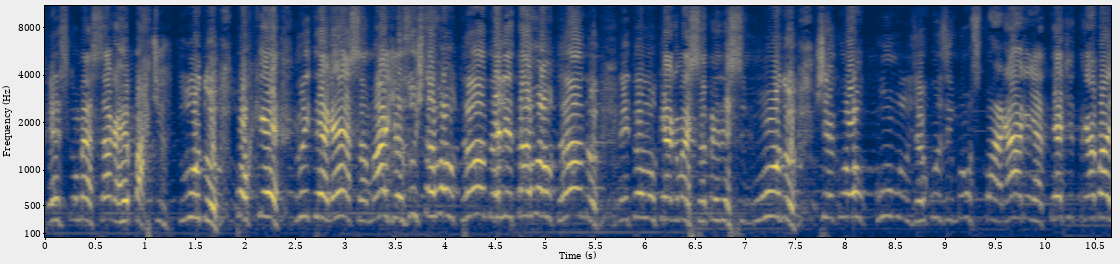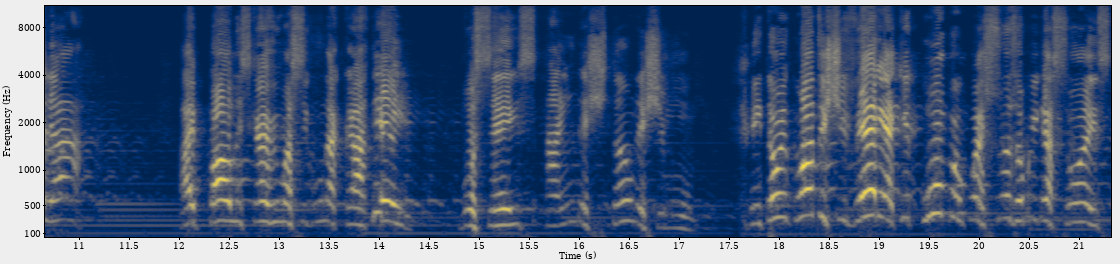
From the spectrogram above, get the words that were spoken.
eles começaram a repartir tudo, porque não interessa mais, Jesus está voltando, ele está voltando, então não quero mais saber desse mundo. Chegou ao cúmulo de alguns irmãos pararem até de trabalhar. Aí Paulo escreve uma segunda carta: Ei, vocês ainda estão neste mundo então, enquanto estiverem aqui, cumpram com as suas obrigações.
